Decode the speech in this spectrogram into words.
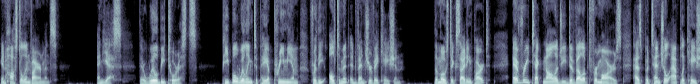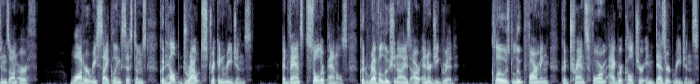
in hostile environments. And yes, there will be tourists, people willing to pay a premium for the ultimate adventure vacation. The most exciting part? Every technology developed for Mars has potential applications on Earth. Water recycling systems could help drought stricken regions. Advanced solar panels could revolutionize our energy grid. Closed loop farming could transform agriculture in desert regions.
